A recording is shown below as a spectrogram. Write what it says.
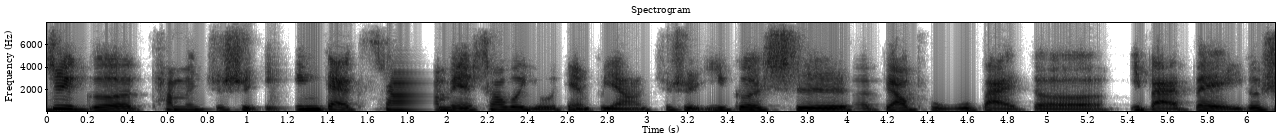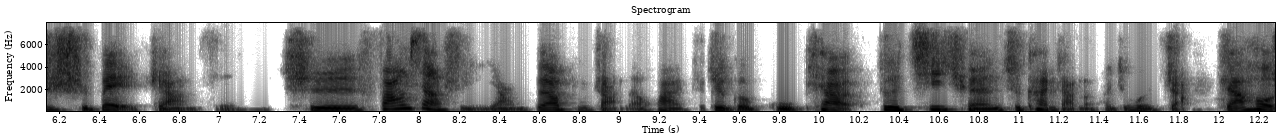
这个他们只是 index 上面稍微有点不一样，就是一个是标普五百的一百倍，一个是十倍这样子，是方向是一样。标普涨的话，这个股票这个期权是看涨的话就会涨，然后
